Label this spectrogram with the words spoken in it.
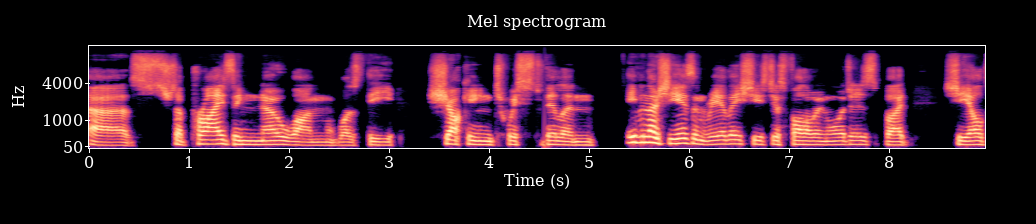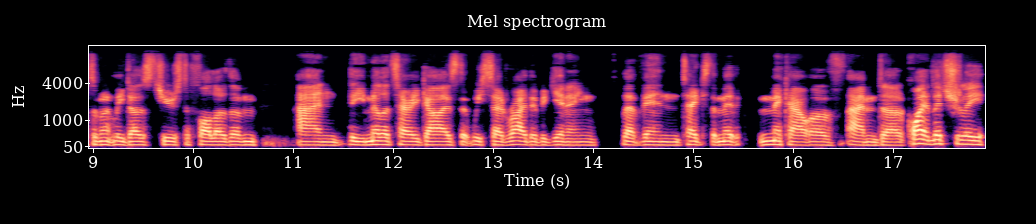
uh, surprising no one was the shocking twist villain. Even though she isn't really, she's just following orders, but she ultimately does choose to follow them. And the military guys that we said right at the beginning that Vin takes the mick, out of and uh, quite literally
